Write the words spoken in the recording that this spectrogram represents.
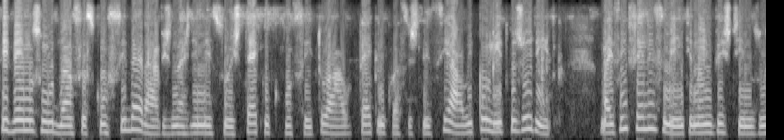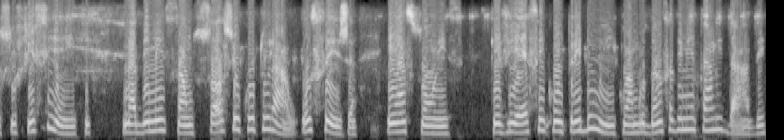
Tivemos mudanças consideráveis nas dimensões técnico-conceitual, técnico-assistencial e político-jurídica, mas infelizmente não investimos o suficiente na dimensão sociocultural, ou seja, em ações que viessem contribuir com a mudança de mentalidade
